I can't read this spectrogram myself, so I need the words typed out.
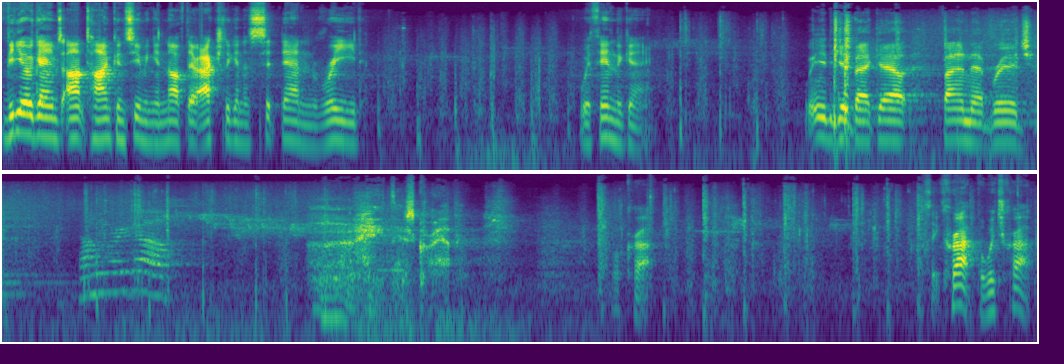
video games aren't time consuming enough. They're actually going to sit down and read within the game. We need to get back out, find that bridge. Tell me where to go. I hate this crap. What crap? I say crap, but which crap?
